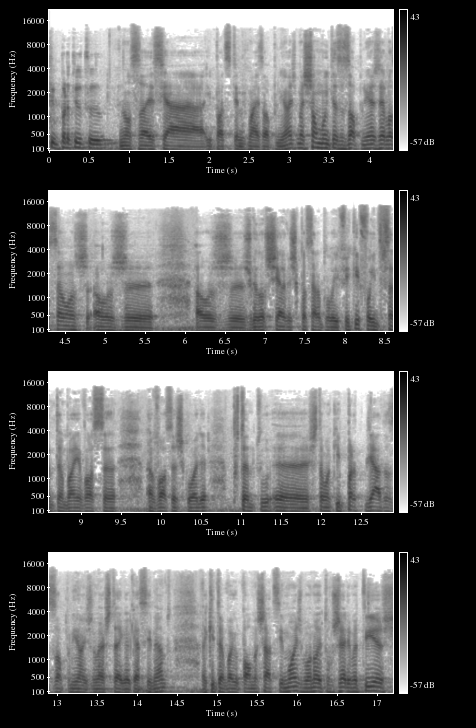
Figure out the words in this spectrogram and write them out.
que partiu tudo. Não sei se há hipótese de termos mais opiniões, mas são muitas as opiniões em relação aos, aos, aos jogadores sérvios que passaram pelo Benfica e foi interessante também a vossa, a vossa escolha. Portanto, estão aqui partilhadas as opiniões no hashtag aquecimento. Aqui também o Paulo Machado Simões. Boa noite, Rogério Matias.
